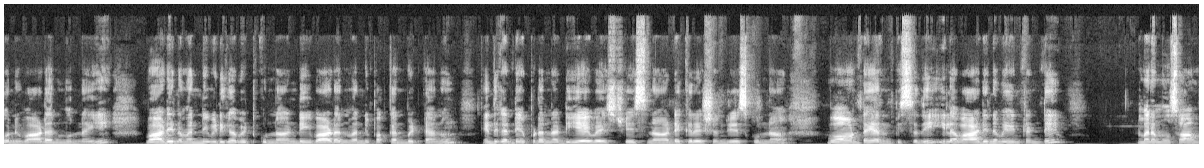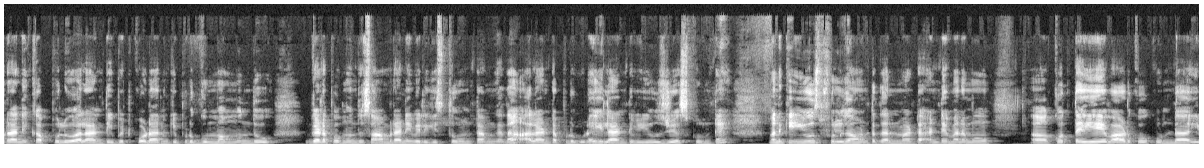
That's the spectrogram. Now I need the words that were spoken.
కొన్ని వాడనివున్నాయి. వాడినవన్నీ విడిగా పెట్టుకున్నా అండి. వాడనివన్నీ పక్కన పెట్టాను. ఎందుకంటే ఎప్పుడన్నా డిఐవైస్ చేసినా, డెకరేషన్ చేసుకున్నా బాగుంటాయి అనిపిస్తుంది ఇలా వాడినవి ఏంటంటే మనము సాంబ్రాణి కప్పులు అలాంటివి పెట్టుకోవడానికి ఇప్పుడు గుమ్మం ముందు గడప ముందు సాంబ్రాణి వెలిగిస్తూ ఉంటాం కదా అలాంటప్పుడు కూడా ఇలాంటివి యూజ్ చేసుకుంటే మనకి యూస్ఫుల్గా ఉంటుంది అంటే మనము కొత్తయే వాడుకోకుండా ఈ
